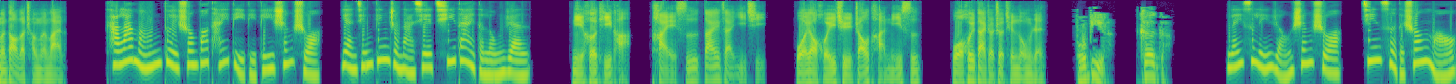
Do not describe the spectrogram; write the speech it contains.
们到了城门外了。卡拉蒙对双胞胎弟弟低声说，眼睛盯着那些期待的龙人。你和提卡、泰斯待在一起，我要回去找坦尼斯。我会带着这群龙人。不必了，哥哥。雷斯林柔声说，金色的双眸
